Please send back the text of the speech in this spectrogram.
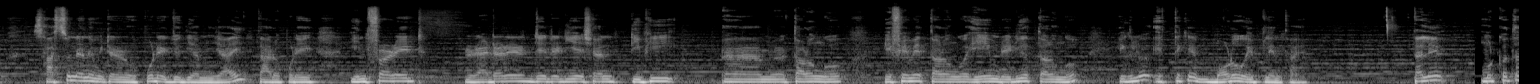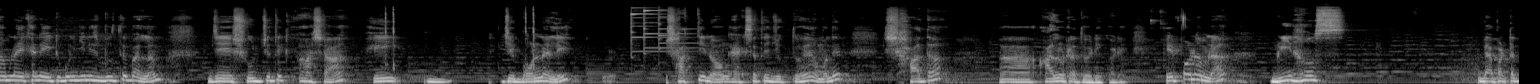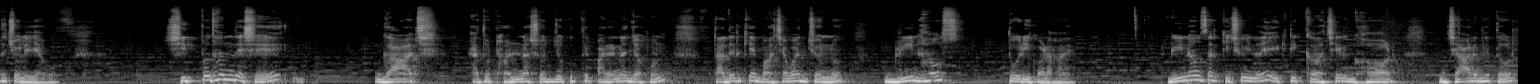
সাতশো ন্যানোমিটারের ওপরে যদি আমি যাই, তার উপরে ইনফ্রারেড র্যাডারের যে রেডিয়েশন টিভি তরঙ্গ এফ এফএমের তরঙ্গ এম রেডিওর তরঙ্গ, এগুলো এর থেকে বড় ওয়েভলেন্থ হয়। তাহলে মোট কথা আমরা এখানে এইটুকুনি জিনিস বুঝতে পারলাম যে সূর্য থেকে আসা এই যে বর্ণালী, সাতটি রং একসাথে যুক্ত হয়ে আমাদের সাদা আলোটা তৈরি করে। এরপর আমরা গ্রিন হাউস ব্যাপারটাতে চলে যাব। শীতপ্রধান দেশে গাছ এত ঠান্ডা সহ্য করতে পারে না যখন তাদেরকে বাঁচাবার জন্য গ্রিন হাউস তৈরি করা হয়। গ্রিন হাউস আর কিছুই নয়, একটি কাঁচের ঘর যার ভেতর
